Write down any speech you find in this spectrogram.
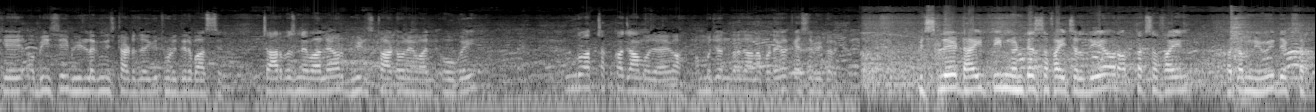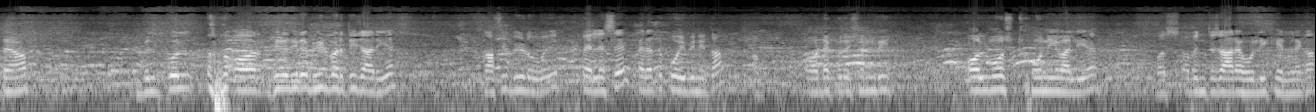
कि अभी से ही भीड़ लगनी स्टार्ट हो जाएगी थोड़ी देर बाद से। चार बजने वाले हैं और भीड़ स्टार्ट होने वाली हो गई। पूरा चक्का जाम हो जाएगा। अब मुझे अंदर जाना पड़ेगा, कैसे भी करके। पिछले ढाई तीन घंटे सफ़ाई चल रही है और अब तक सफ़ाई ख़त्म नहीं हुई, देख सकते हैं आप। बिल्कुल, और धीरे धीरे भीड़ बढ़ती जा रही है। काफ़ी भीड़ हो गई पहले से, पहले तो कोई भी नहीं था। अब और डेकोरेशन भी ऑलमोस्ट होने वाली है। बस अब इंतज़ार है होली खेलने का,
